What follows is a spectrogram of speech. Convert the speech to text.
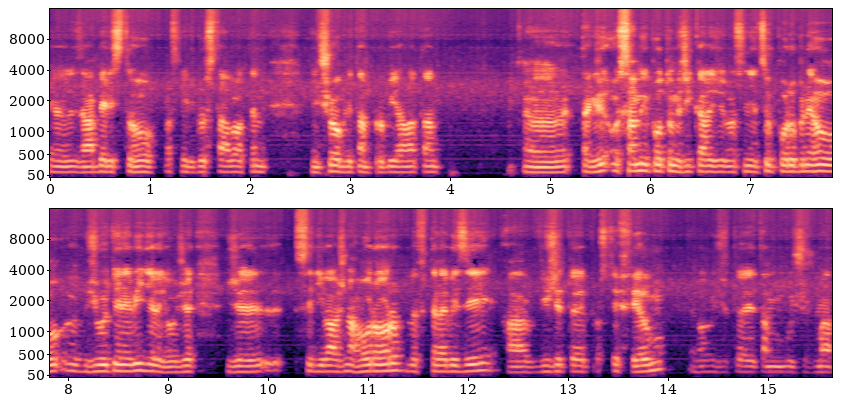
uh, záběry z toho, vlastně když dostával ten, ten show, kdy tam probíhala tam Uh, takže sami potom říkali, že vlastně něco podobného v životě neviděli, jo, že, že se díváš na horor v televizi a víš, že to je prostě film, jo, že to je, tam můžeš, má,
